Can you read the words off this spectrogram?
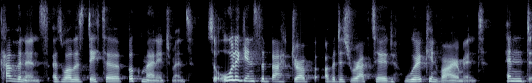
covenants as well as debtor book management. So, all against the backdrop of a disrupted work environment. And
